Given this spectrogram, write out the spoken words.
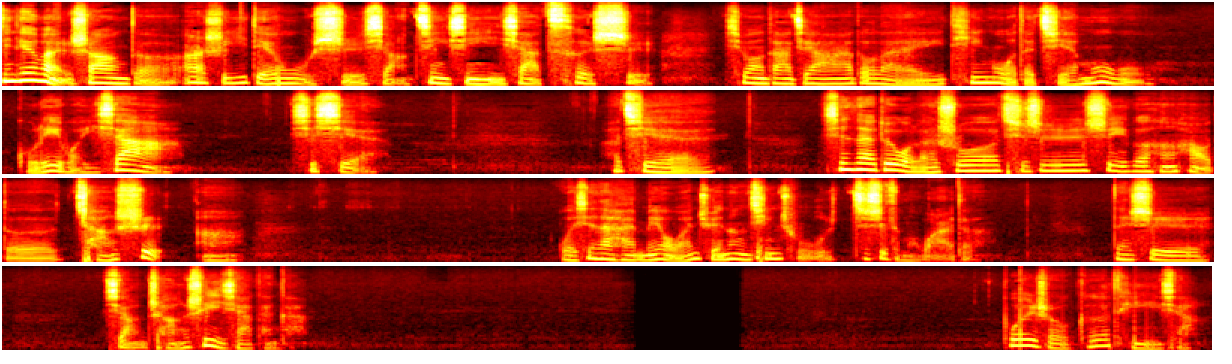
今天晚上的二十一点五十，想进行一下测试，希望大家都来听我的节目，鼓励我一下，谢谢。而且现在对我来说，其实是一个很好的尝试啊。我现在还没有完全弄清楚这是怎么玩的，但是想尝试一下看看。播一首歌听一下。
